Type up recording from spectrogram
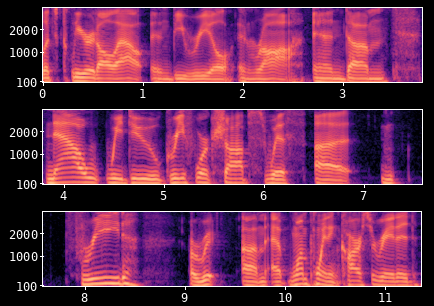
let's clear it all out and be real and raw. And um, now we do grief workshops with uh, freed, um, at one point incarcerated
